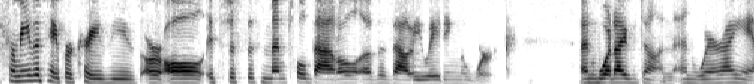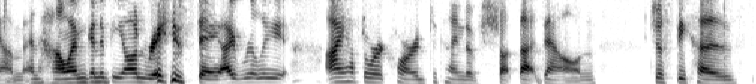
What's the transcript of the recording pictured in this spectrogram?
for me, the taper crazies are all. It's just this mental battle of evaluating the work and what I've done and where I am and how I'm going to be on race day. I really I have to work hard to kind of shut that down just because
